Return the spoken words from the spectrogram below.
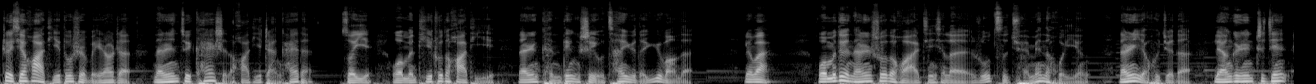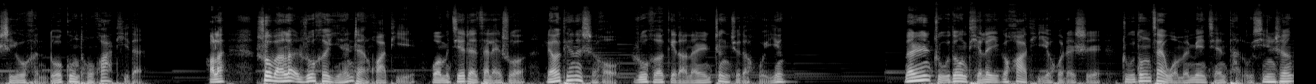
这些话题都是围绕着男人最开始的话题展开的，所以我们提出的话题，男人肯定是有参与的欲望的。另外，我们对男人说的话进行了如此全面的回应，男人也会觉得两个人之间是有很多共同话题的。好了，说完了如何延展话题，我们接着再来说聊天的时候如何给到男人正确的回应。男人主动提了一个话题，或者是主动在我们面前袒露心声，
